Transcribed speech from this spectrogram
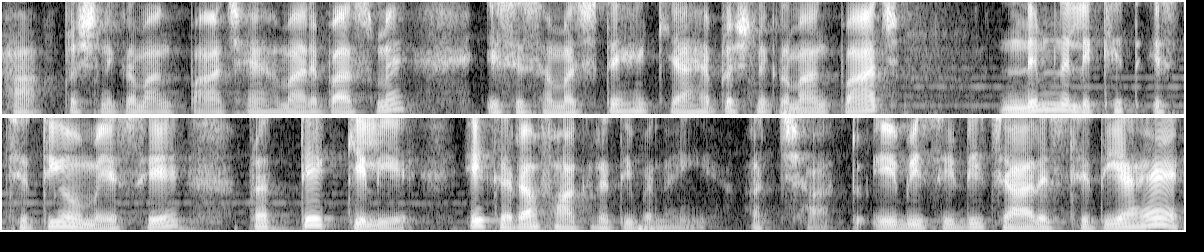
हाँ प्रश्न क्रमांक पाँच है हमारे पास में। इसे समझते हैं क्या है प्रश्न क्रमांक पाँच? निम्नलिखित स्थितियों में से प्रत्येक के लिए एक रफ आकृति बनाइए अच्छा तो ए बी सी डी चार स्थितियाँ हैं,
